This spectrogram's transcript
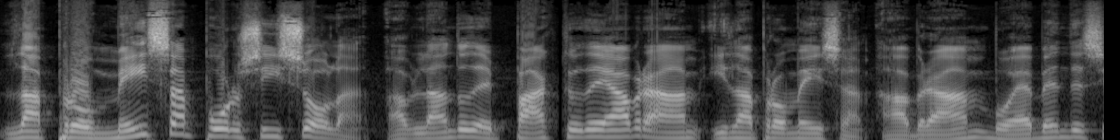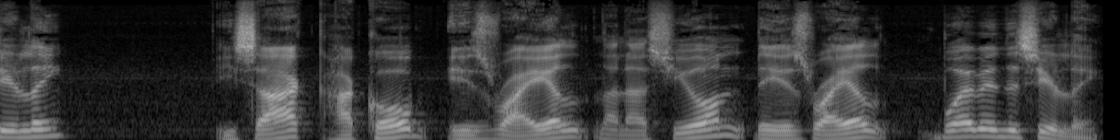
La promesa por sí sola, hablando del pacto de Abraham y la promesa. Abraham, voy a bendecirle. Isaac, Jacob, Israel, la nación de Israel, voy a bendecirle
